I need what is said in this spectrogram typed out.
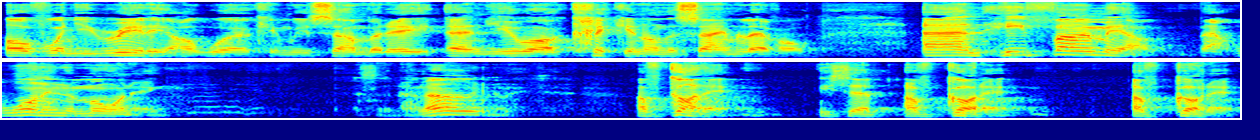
of when you really are working with somebody and you are clicking on the same level. And he phoned me up about one in the morning said, hello. I've got it. He said, I've got it. I've got it.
